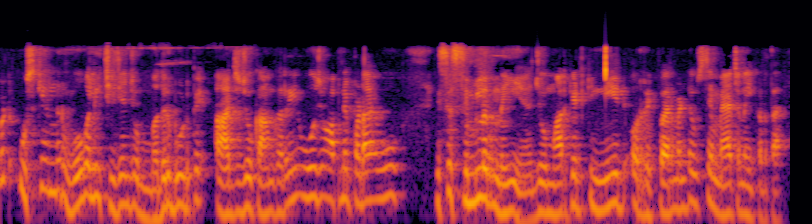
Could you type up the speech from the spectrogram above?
बट उसके अंदर वो वाली चीज़ें जो मदरबोर्ड पे आज जो काम कर रही है, वो जो आपने पढ़ा है, वो इससे सिमिलर नहीं है। जो मार्केट की नीड और रिक्वायरमेंट है, उससे मैच नहीं करता है।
